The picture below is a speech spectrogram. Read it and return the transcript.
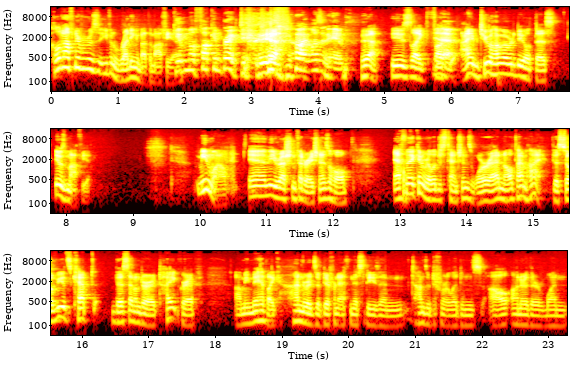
Kholodov never was even writing about the mafia. Give him a fucking break, dude. Yeah. no, it wasn't him. yeah, he was like, "Fuck, Yeah. I am too hungover to deal with this." It was mafia. Meanwhile, in the Russian Federation as a whole, ethnic and religious tensions were at an all-time high. The Soviets kept this under a tight grip. I mean, they had like hundreds of different ethnicities and tons of different religions all under their one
